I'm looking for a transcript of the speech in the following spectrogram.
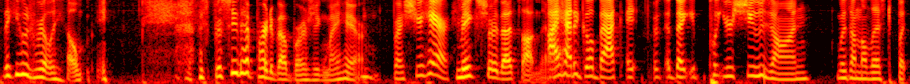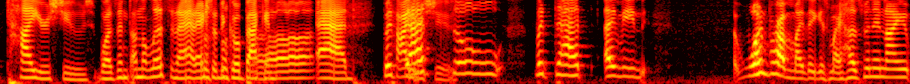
think it would really help me. Especially that part about brushing my hair. brush your hair? Make sure that's on there. I had to go back. Like, put your shoes on was on the list, but tie your shoes wasn't on the list, and I had actually to go back and add but tie that's your shoes. so. But that I mean, one problem I think is my husband and I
